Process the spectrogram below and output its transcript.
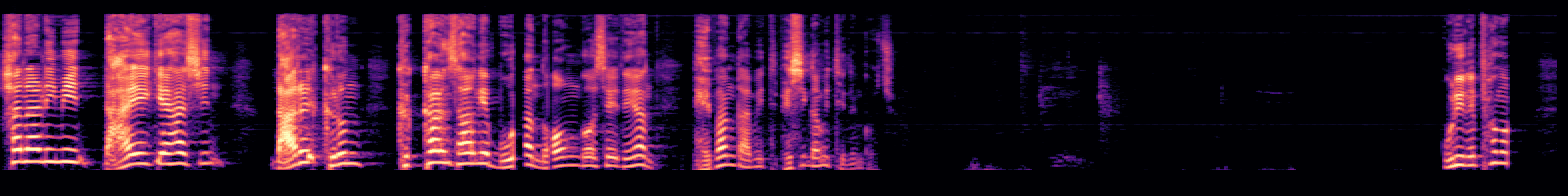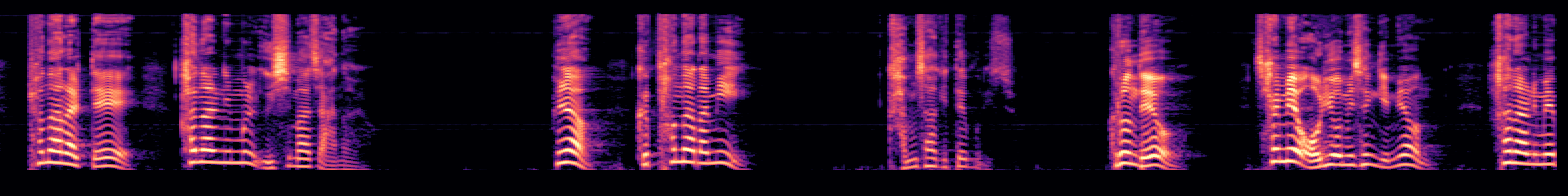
하나님이 나에게 하신 나를 그런 극한 상황에 몰아 넣은 것에 대한 배반감이 배신감이 드는 거죠. 우리는 편, 편안할 때 하나님을 의심하지 않아요. 그냥 그 편안함이 감사하기 때문이죠. 그런데요. 삶에 어려움이 생기면 하나님의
